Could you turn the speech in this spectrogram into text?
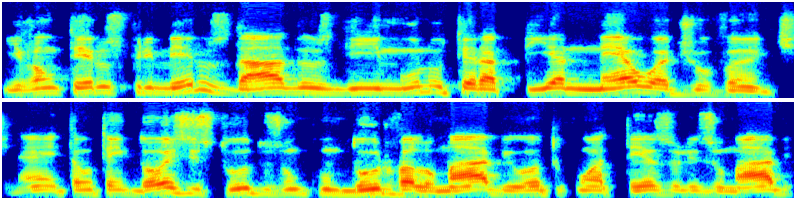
e vão ter os primeiros dados de imunoterapia neoadjuvante. Né? Então, tem dois estudos, um com durvalumab e outro com atezolizumab.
